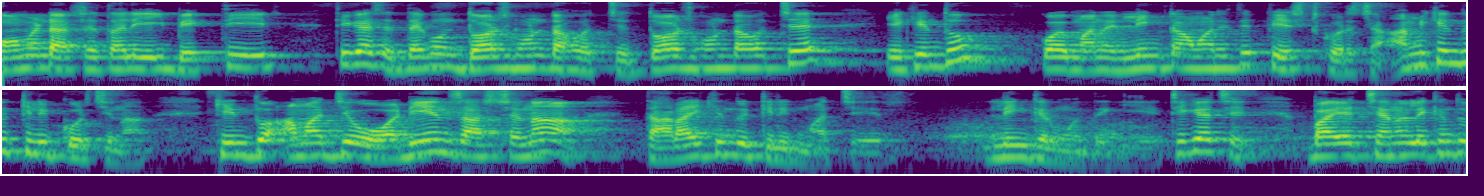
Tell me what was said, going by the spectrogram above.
কমেন্ট আসে, তাহলে এই ব্যক্তির, ঠিক আছে? দেখুন, দশ ঘণ্টা হচ্ছে। দশ ঘণ্টা হচ্ছে, এ কিন্তু মানে লিঙ্কটা আমার এতে পেস্ট করেছে। আমি কিন্তু ক্লিক করছি না। কিন্তু আমার যে অডিয়েন্স আসছে না, তারাই কিন্তু ক্লিক মারছে। এর লিঙ্কের মধ্যে গিয়ে, ঠিক আছে? বা এর চ্যানেলে কিন্তু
